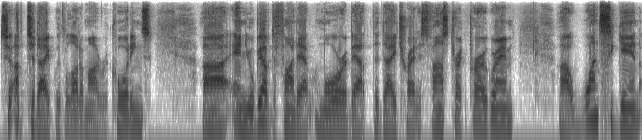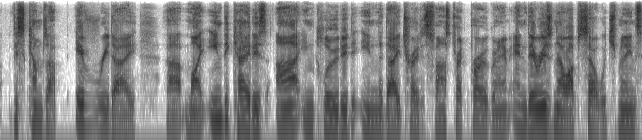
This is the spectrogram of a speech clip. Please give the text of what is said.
to up to date with a lot of my recordings. Uh, and you'll be able to find out more about the day traders fast track program. Uh, once again this comes up every day. Uh, my indicators are included in the day traders fast track program and there is no upsell which means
